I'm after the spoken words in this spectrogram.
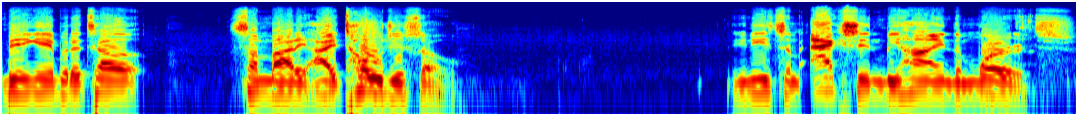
being able to tell somebody, "I told you so." You need some action behind them words.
